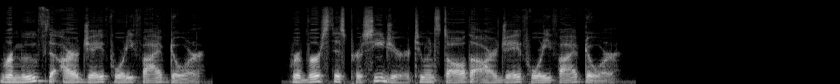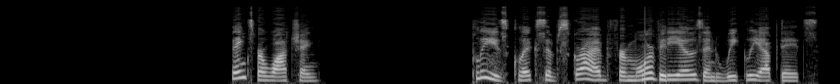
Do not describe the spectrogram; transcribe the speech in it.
Remove the RJ45 door. Reverse this procedure to install the RJ45 door. Thanks for watching. Please click subscribe for more videos and weekly updates.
